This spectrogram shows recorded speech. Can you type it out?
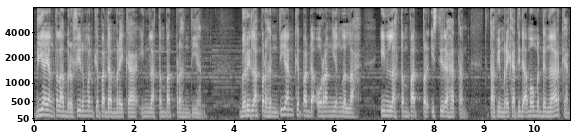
dia yang telah berfirman kepada mereka, inilah tempat perhentian. Berilah perhentian kepada orang yang lelah, inilah tempat peristirahatan. Tetapi mereka tidak mau mendengarkan.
